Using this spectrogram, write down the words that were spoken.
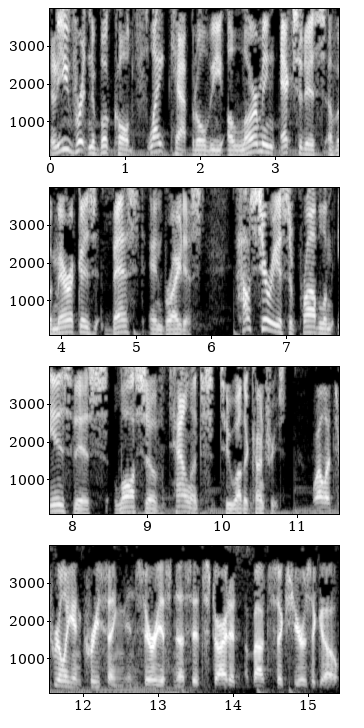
Now, you've written a book called Flight Capital, The Alarming Exodus of America's Best and Brightest. How serious a problem is this loss of talent to other countries? Well, it's really increasing in seriousness. It started about six years ago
